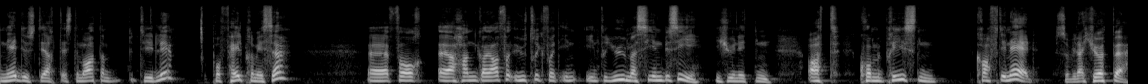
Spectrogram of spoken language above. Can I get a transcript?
nedjusterte estimatene betydelig, på feil premisser. Eh, For eh, han ga iallfall uttrykk for et intervju med CNBC i 2019 at kommer prisen kraftig ned, så vil jeg kjøpe.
